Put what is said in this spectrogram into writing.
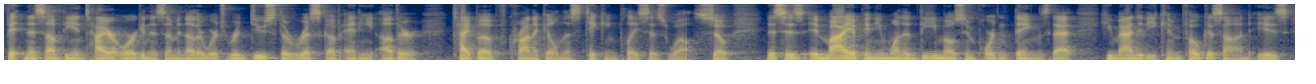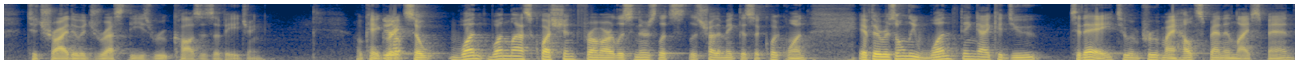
fitness of the entire organism. In other words, reduce the risk of any other type of chronic illness taking place as well. So, this is, in my opinion, one of the most important things that humanity can focus on is to try to address these root causes of aging. Okay, great. Yep. So one one last question from our listeners. Let's let's try to make this a quick one. If there was only one thing I could do today to improve my health span and lifespan,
